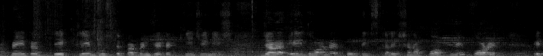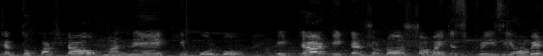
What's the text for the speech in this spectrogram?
আপনি এটা দেখলেই বুঝতে পারবেন যে এটা কী জিনিস। যারা এই ধরনের বুটিক্স কালেকশন আপু আপনি পরেন এটার দোপারটাও মানে কি বলব এটার এটার জন্য সবাই জাস্ট ক্রেজি হবেন।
